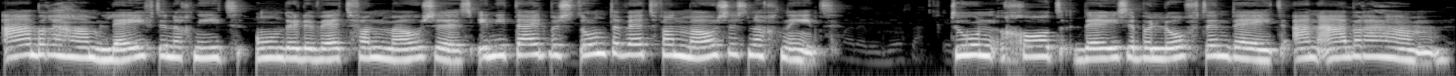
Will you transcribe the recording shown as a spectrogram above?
Abraham leefde nog niet onder de wet van Mozes. In die tijd bestond de wet van Mozes nog niet. Toen God deze beloften deed aan Abraham.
